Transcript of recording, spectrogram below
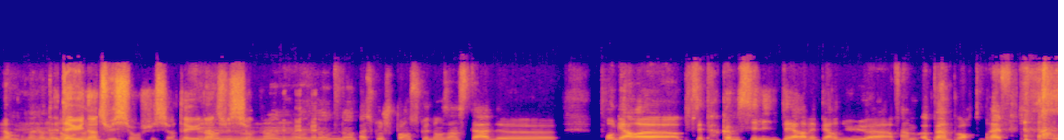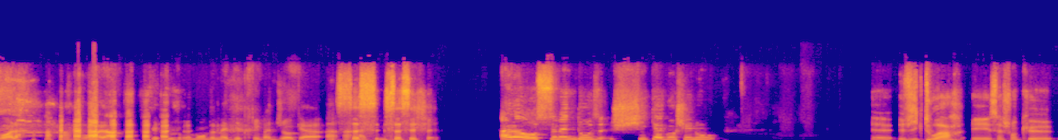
Non, non, non, non. T'as eu une non. intuition, je suis sûr. T'as eu une non, intuition. Non, non, non, non, non, parce que je pense que dans un stade, euh, regarde, euh, c'est pas comme si l'Inter avait perdu, euh, enfin, euh, peu importe. Bref, voilà, voilà. C'est toujours bon de mettre des private jokes à, à- à- Ça, s'est fait. Alors, semaine 12, Chicago chez nous. Euh, victoire, et sachant que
